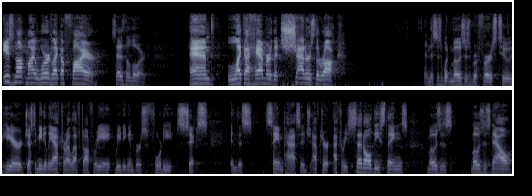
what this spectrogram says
Is not my word like a fire, says the Lord, and like a hammer that shatters the rock? And this is what Moses refers to here just immediately after I left off re- reading in verse 46 in this same passage. After, after he said all these things, Moses, Moses now,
